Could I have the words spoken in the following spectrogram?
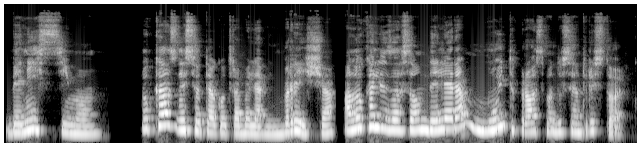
Benissimo! No caso desse hotel que eu trabalhava em Brescia, a localização dele era muito próxima do centro histórico.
